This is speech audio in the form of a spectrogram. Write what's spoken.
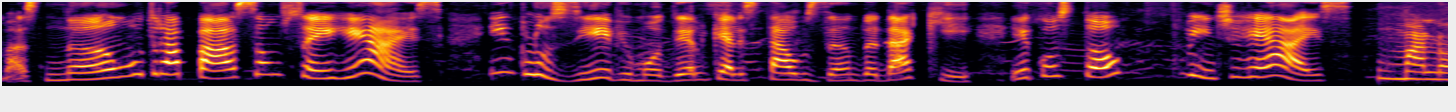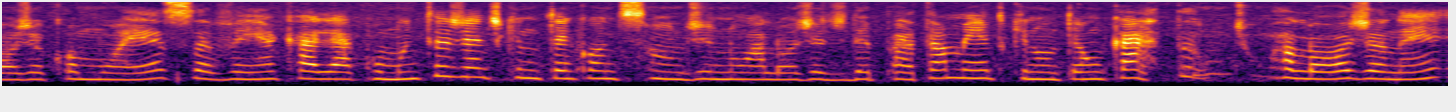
mas não ultrapassam 100 reais. Inclusive, o modelo que ela está usando é daqui e custou 20 reais. Uma loja como essa vem a calhar com muita gente que não tem condição de ir numa loja de departamento, que não tem um cartão de uma loja, né?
